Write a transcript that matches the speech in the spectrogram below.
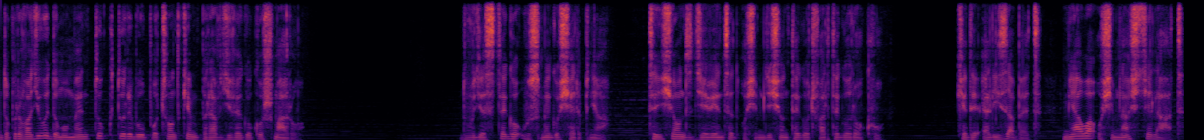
doprowadziły do momentu, który był początkiem prawdziwego koszmaru. 28 sierpnia 1984 roku, kiedy Elizabeth miała 18 lat,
